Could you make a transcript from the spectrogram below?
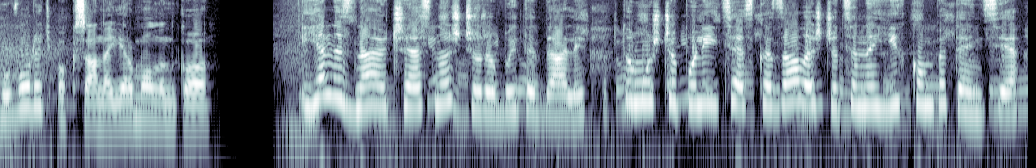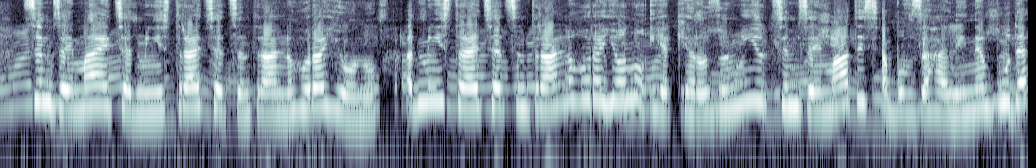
говорить Оксана Ярмоленко. Я не знаю чесно, що робити далі, тому що поліція сказала, що це не їх компетенція. Цим займається адміністрація центрального району. Адміністрація центрального району, як я розумію, цим займатись або взагалі не буде,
